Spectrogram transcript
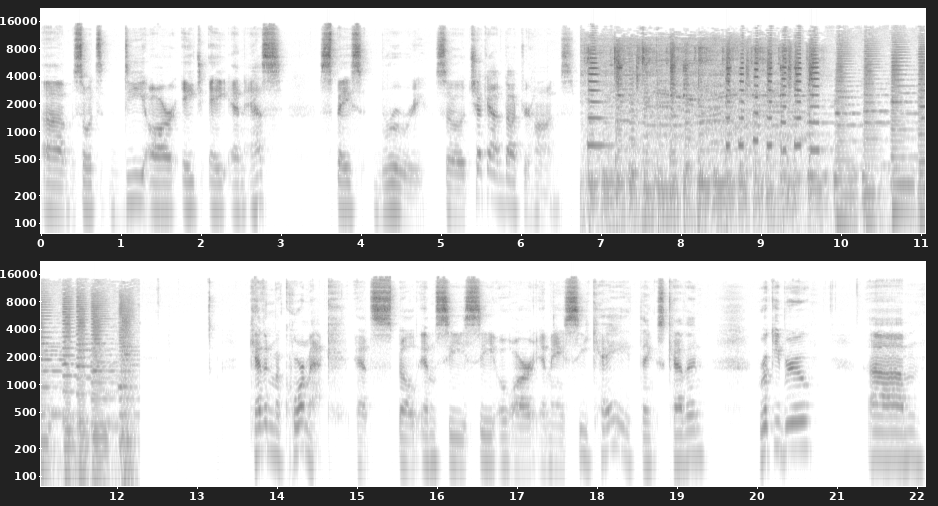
Um, so it's D R H A N S space brewery. So check out Dr. Hans. Kevin McCormack. It's spelled M C C O R M A C K. Thanks, Kevin. Rookie Brew. Um,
